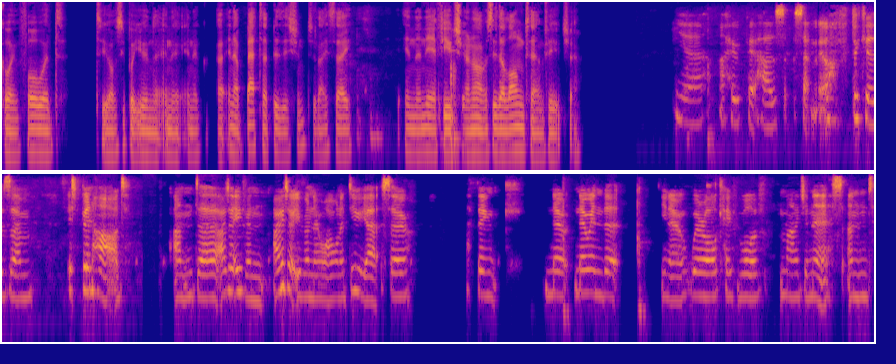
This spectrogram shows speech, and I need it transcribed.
going forward to obviously put you in the in the in a uh, in a better position, should I say, in the near future and obviously the long term future. Yeah, I hope it has set me up because um, it's been hard, and uh, I don't even I don't even know what I want to do yet. So I think know, knowing that you know we're all capable of managing this, and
